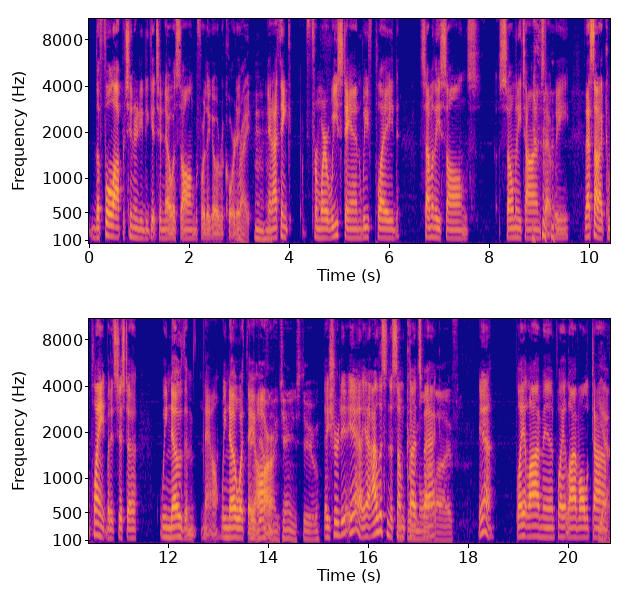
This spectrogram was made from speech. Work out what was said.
the full opportunity to get to know a song before they go record it. Right. And I think from where we stand, we've played some of these songs so many times that we. That's not a complaint, but it's just a. We know them now. We know what they, are. definitely changed too. They sure did. Yeah, yeah. I listened to some We play 'em cuts a back. live. Yeah, play it live, man. Play it live all the time. Yeah.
